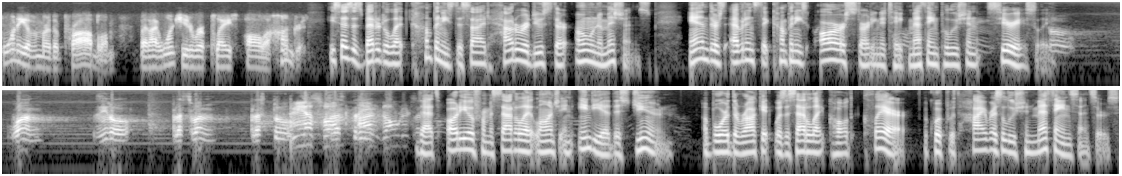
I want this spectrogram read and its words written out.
20 of them are the problem, but I want you to replace all a hundred. He says it's better to let companies decide how to reduce their own emissions. And there's evidence that companies are starting to take methane pollution seriously. One, zero, plus one, plus two, plus three. That's audio from a satellite launch in India this June. Aboard the rocket was a satellite called Claire, equipped with high resolution methane sensors.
